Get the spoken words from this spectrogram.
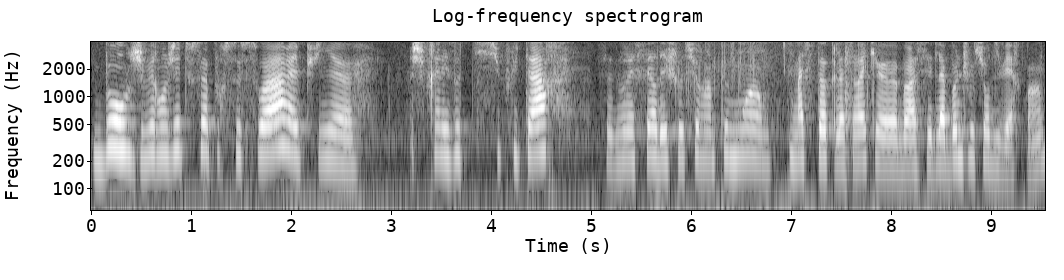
Bon, je vais ranger tout ça pour ce soir et puis euh, je ferai les autres tissus plus tard. Ça devrait faire des chaussures un peu moins mastoc. Là, c'est vrai que bah, c'est de la bonne chaussure d'hiver, quoi. Hein.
